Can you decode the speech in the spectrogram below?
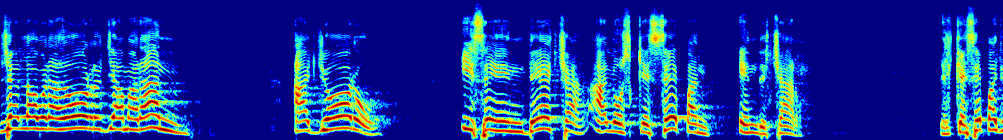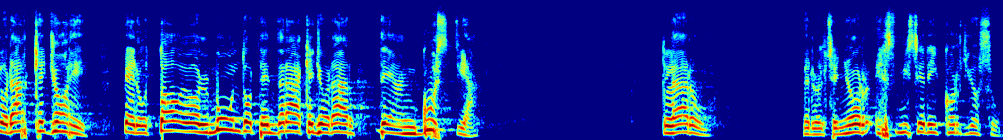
Y al labrador llamarán a lloro y se endecha a los que sepan endechar. El que sepa llorar, que llore, pero todo el mundo tendrá que llorar de angustia. Claro, pero el Señor es misericordioso.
